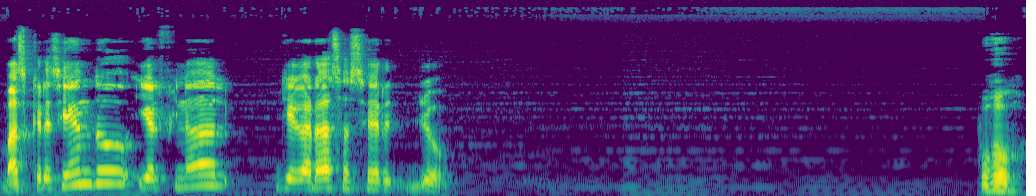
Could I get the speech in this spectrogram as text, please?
Vas creciendo y al final llegarás a ser yo. Wow,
